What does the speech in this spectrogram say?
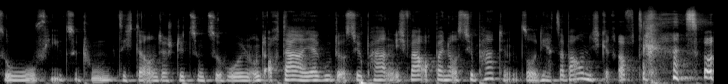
so viel zu tun, sich da Unterstützung zu holen. Und auch da, ja, gute Osteopathen. Ich war auch bei einer Osteopathin, so, die hat es aber auch nicht gerafft. also,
